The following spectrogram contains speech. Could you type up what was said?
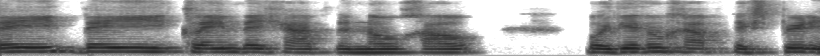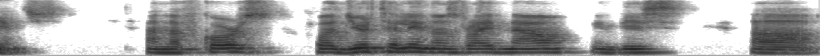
they they claim they have the know-how, but they don't have the experience. And of course, what you're telling us right now in this uh,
